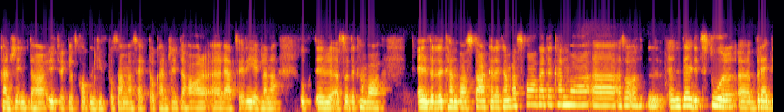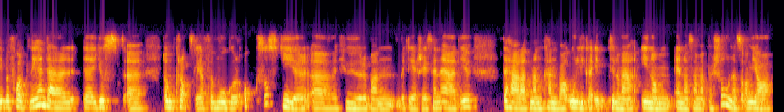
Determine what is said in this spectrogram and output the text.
kanske inte har utvecklats kognitivt på samma sätt och kanske inte har uh, lärt sig reglerna. Upp till, alltså det kan vara äldre, det kan vara starka, det kan vara svaga, det kan vara uh, alltså, en väldigt stor uh, bredd i befolkningen där uh, just de kroppsliga förmågor också styr hur man beter sig. Sen är det ju det här att man kan vara olika till och med inom en och samma person. Alltså om jag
